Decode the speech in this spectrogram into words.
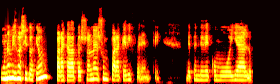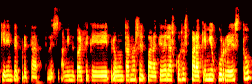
una misma situación para cada persona es un para qué diferente. Depende de cómo ella lo quiere interpretar. Entonces, a mí me parece que preguntarnos el para qué de las cosas, para qué me ocurre esto,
